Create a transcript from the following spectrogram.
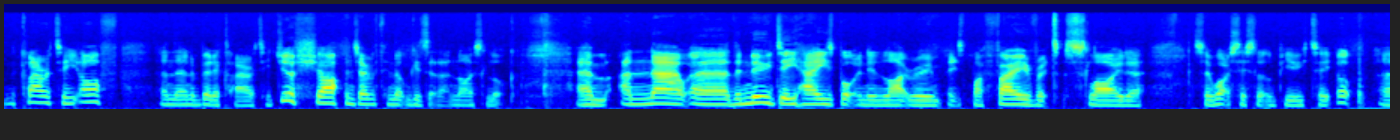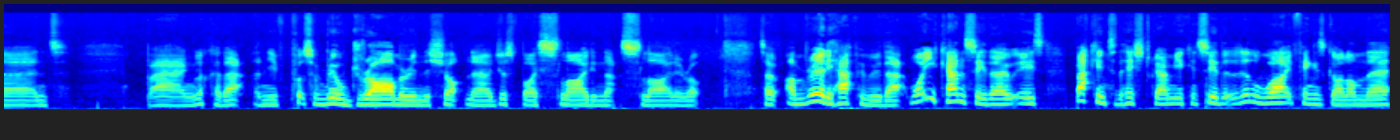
The clarity off and then a bit of clarity. Just sharpens everything up gives it that nice look. Um, and now uh, the new dehaze button in Lightroom it's my favorite slider. So watch this little beauty. Up and bang look at that. And you've put some real drama in the shot now just by sliding that slider up. So I'm really happy with that. What you can see though is back into the histogram, you can see that the little white thing has gone on there,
